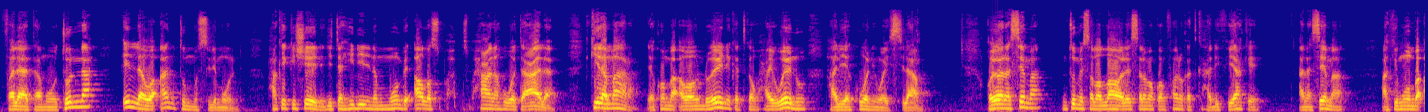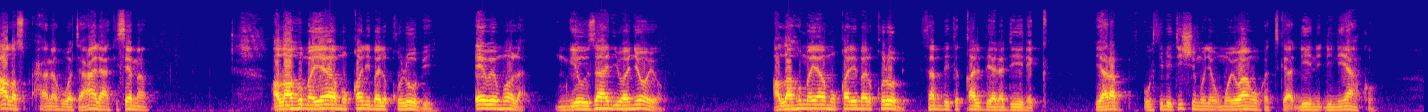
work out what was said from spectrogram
Fala tamutunna illa wa antum muslimun hakikisheni jitahidini na mwombe allah subhanahu wataala kila mara ya kwamba awaondoeni katika uhai wenu hali ya kuwa ni waislamu. Kwa hiyo anasema mtume salllahu kwa mfano katika hadithi yake anasema akimwomba allah subhanahu wataala akisema allahuma ya muqaliba lqulubi ewe mola mgeuzaji wa nyoyo. Allahuma ya muqaliba lqulubi thabit qalbi ala dinik. Ya rab uthibitishe moyo wangu katika dini, dini yako.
